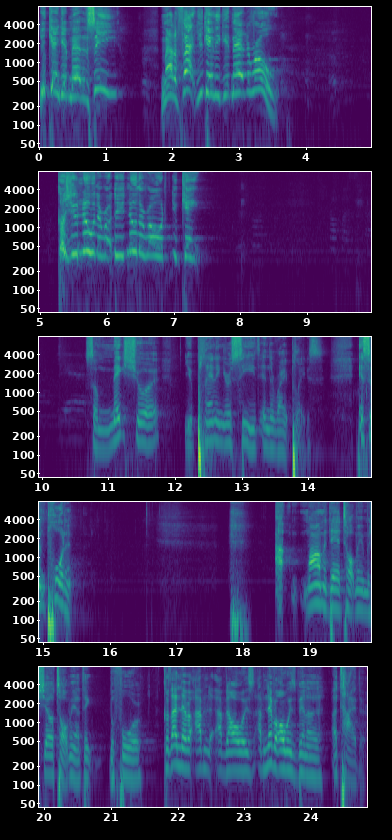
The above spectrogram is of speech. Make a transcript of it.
You can't get mad at the seed. Matter of fact, you can't even get mad at the road. Because you knew the road, you knew the road, you can't. So make sure you're planting your seeds in the right place. It's important. I, mom and dad taught me, Michelle taught me, I think, before, because I never, I've, I've always, I've never always been a, a tither.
